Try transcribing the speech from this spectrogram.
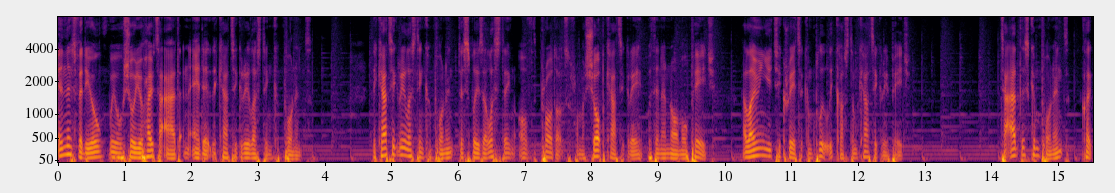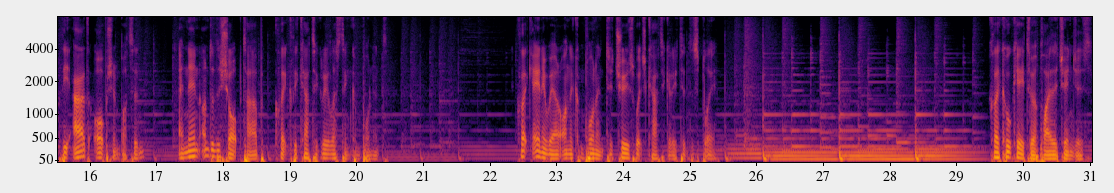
In this video, we will show you how to add and edit the category listing component. The category listing component displays a listing of the products from a shop category within a normal page, allowing you to create a completely custom category page. To add this component, click the Add option button, and then under the Shop tab, click the category listing component. Click anywhere on the component to choose which category to display. Click OK to apply the changes.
